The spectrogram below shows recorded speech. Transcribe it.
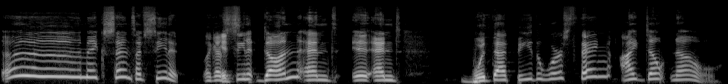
uh, that makes sense. I've seen it. Like I've It's- seen it done, and and would that be the worst thing? I don't know.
